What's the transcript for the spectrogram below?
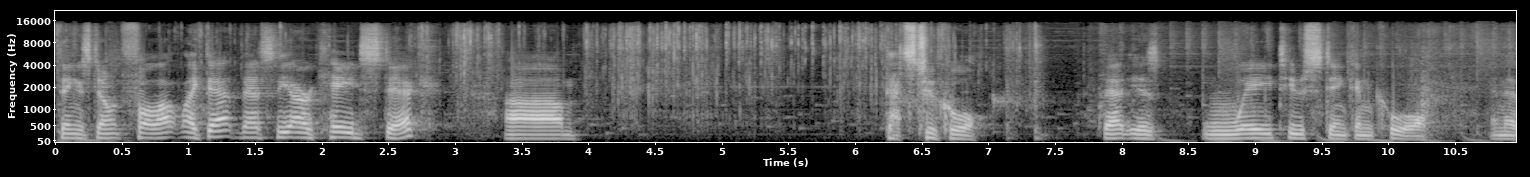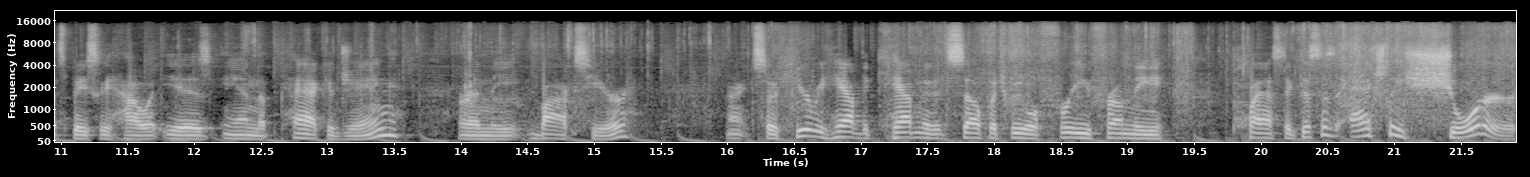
things don't fall out like that. That's the arcade stick. Um, that's too cool. That is way too stinking cool. And that's basically how it is in the packaging, or in the box here. All right, so here we have the cabinet itself, which we will free from the plastic. This is actually shorter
